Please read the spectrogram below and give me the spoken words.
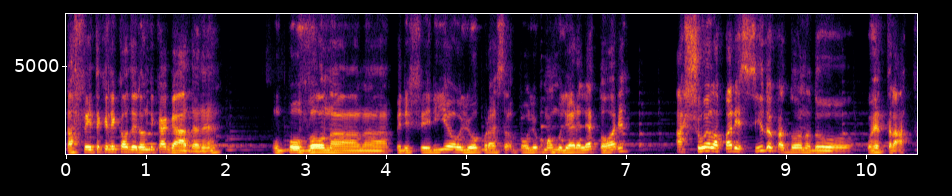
Tá feito aquele caldeirão de cagada, né? Um povão na, na periferia olhou para essa, olhou para uma mulher aleatória, achou ela parecida com a dona do, retrato,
